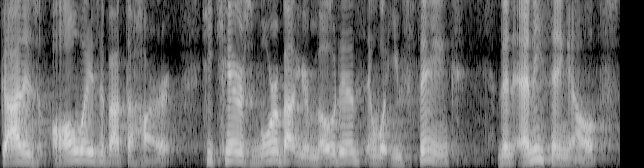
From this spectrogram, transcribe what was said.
God is always about the heart. He cares more about your motives and what you think than anything else.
